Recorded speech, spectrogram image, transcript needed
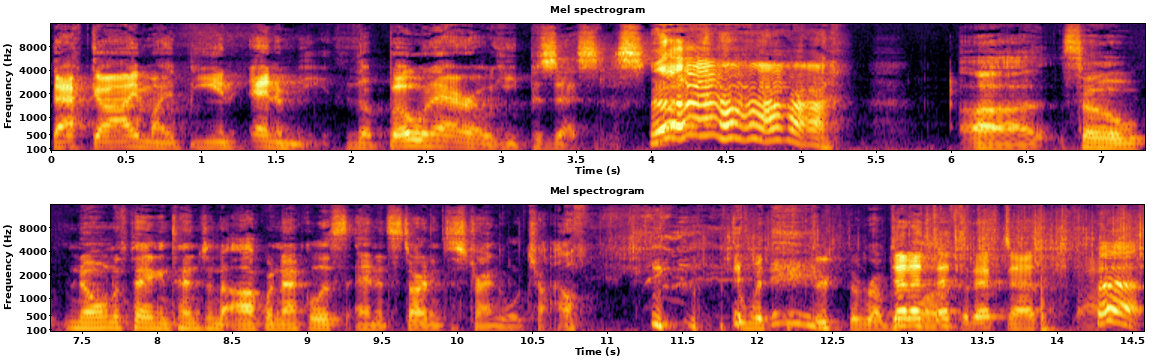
That guy might be an enemy, the bow and arrow he possesses. Ah! Uh, so no one was paying attention to Aqua Necklace, and it's starting to strangle a child with through the rubber glove. Da-da-da-da-da. Ah.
